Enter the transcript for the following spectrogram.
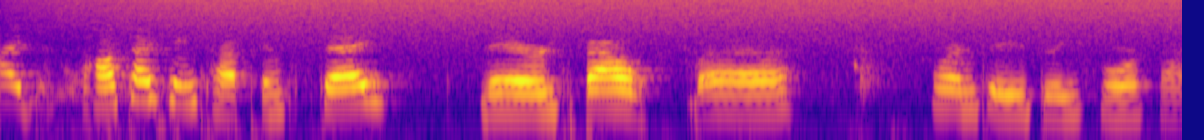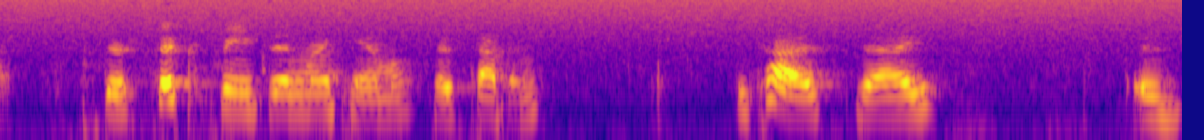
Hawkeye King Pup, and today there's about, uh, one, two, three, four, five. There's six bees in my camera. There's seven. Because today is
